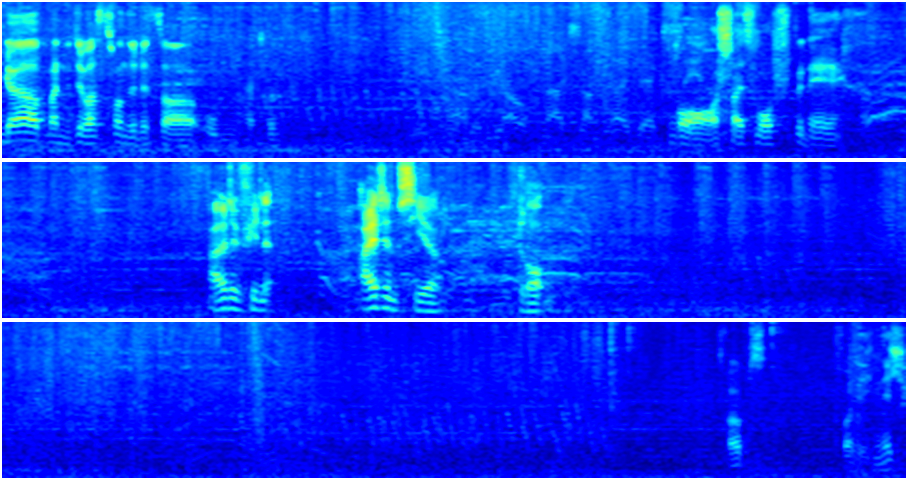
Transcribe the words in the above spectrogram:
Ja, meine Devastoren sind jetzt da oben halt drin. Oh, scheiß Wurfspinne, ey. Alter, wie viele Items hier droppen. Ups. Wollte ich nicht.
